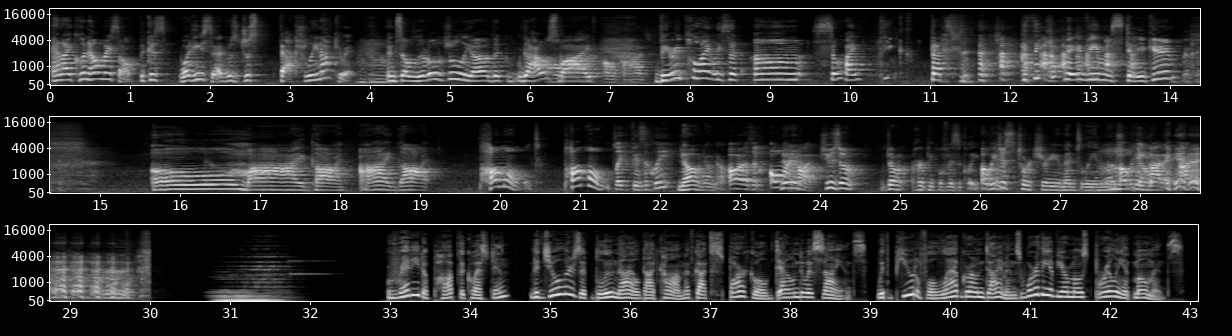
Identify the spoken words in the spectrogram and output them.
And I couldn't help myself because what he said was just factually inaccurate. And so little Julia, the, the housewife, Oh God. very politely said, um, so I think that's, I think you may be mistaken. Oh my God, I got pummeled, pummeled. Like physically? No, no, no. Oh, I was like, oh no, my no, God. no. Jews don't don't hurt people physically. Oh, we just torture you mentally and emotionally. Okay, got it. Got it. Ready to pop the question? The jewelers at BlueNile.com have got sparkle down to a science with beautiful lab grown diamonds worthy of your most brilliant moments.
